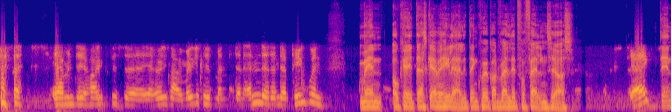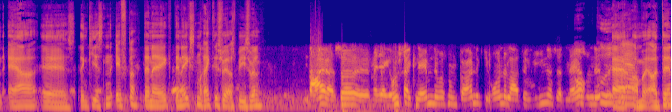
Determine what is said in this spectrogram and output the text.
Jamen, det er faktisk... Øh, jeg hørte, I snakke om mælkesnit, men den anden, der, den der penguin, Men okay, der skal jeg være helt ærlig. Den kunne jeg godt være lidt forfalden til os. Ja, ikke? Den er, øh, den giver sådan efter. Den er ikke, den er ikke sådan rigtig svær at spise, vel? Nej, altså, øh, men jeg kan huske reklamen, det var sådan nogle børn, der gik rundt og legede pingviner, så den er jo sådan lidt... Ja, og, og den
